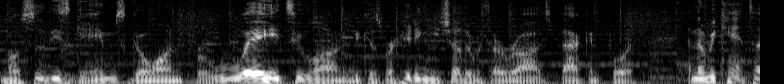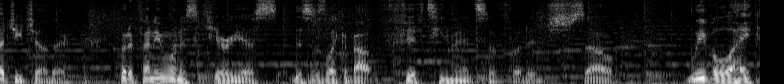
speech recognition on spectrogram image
most of these games go on for way too long because we're hitting each other with our rods back and forth, and then we can't touch each other. But if anyone is curious, this is like about 15 minutes of footage, so leave a like.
